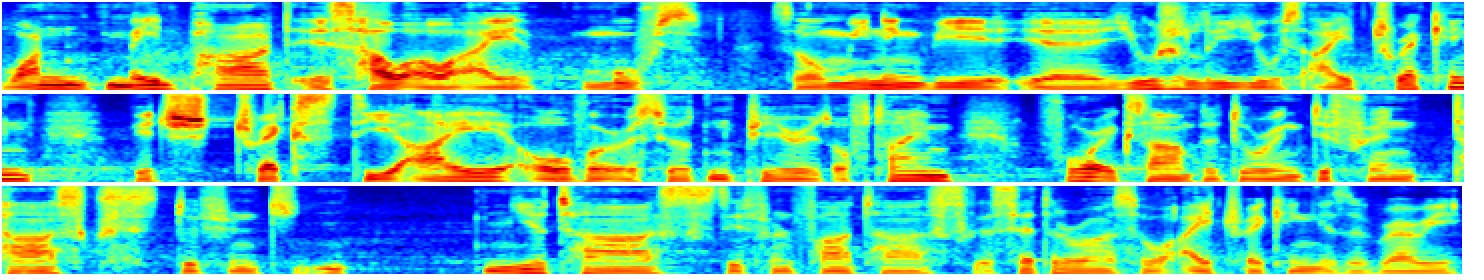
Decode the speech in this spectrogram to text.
one main part is how our eye moves. So, meaning we uh, usually use eye tracking, which tracks the eye over a certain period of time. For example, during different tasks, different near tasks, different far tasks, etc. So, eye tracking is a very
